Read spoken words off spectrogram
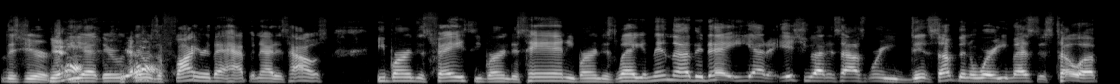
this year. Yeah, yeah there, yeah. there was a fire that happened at his house he burned his face, he burned his hand, he burned his leg. And then the other day, he had an issue at his house where he did something where he messed his toe up.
